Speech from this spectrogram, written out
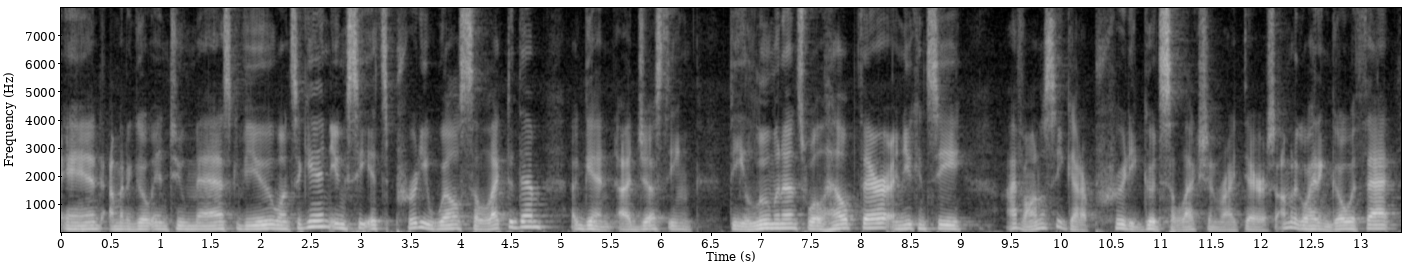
and I'm going to go into mask view. Once again, you can see it's pretty well selected them. Again, adjusting the luminance will help there. And you can see I've honestly got a pretty good selection right there. So I'm going to go ahead and go with that.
